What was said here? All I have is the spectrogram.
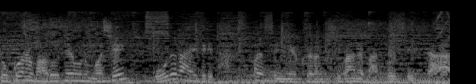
교권을 바로 세우는 것이 모든 아이들이 다 학습할 수 있는 그런 기반을 만들 수 있다.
